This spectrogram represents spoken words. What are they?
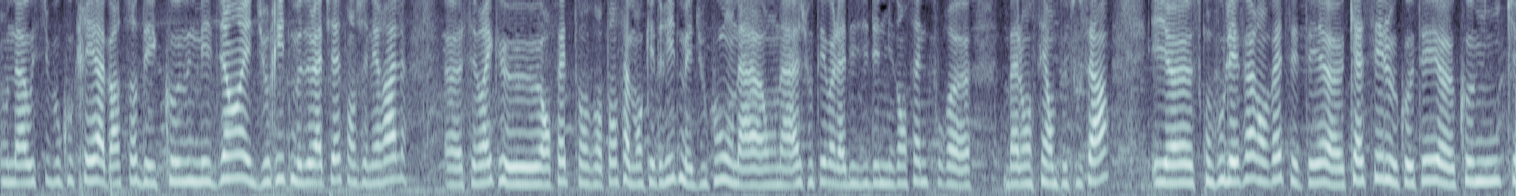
on a aussi beaucoup créé à partir des comédiens et du rythme de la pièce en général. Euh, c'est vrai que en fait de temps en temps ça manquait de rythme et du coup on a on a ajouté voilà des idées de mise en scène pour balancer un peu tout ça. Et ce qu'on voulait faire en fait c'était casser le côté comique.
